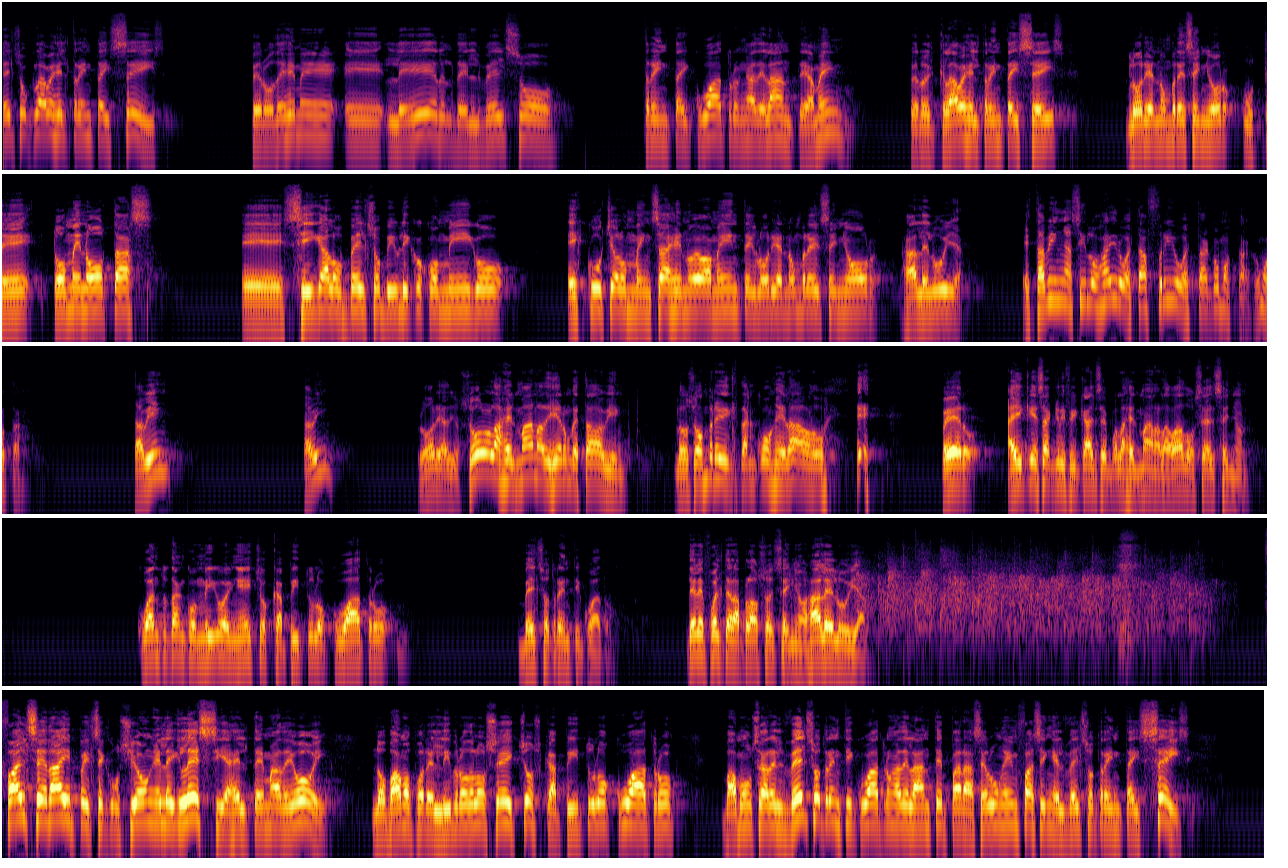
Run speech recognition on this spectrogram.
verso clave es el 36, pero déjeme eh, leer del verso 34 en adelante, amén. Pero el clave es el 36, gloria al nombre del Señor. Usted tome notas, eh, siga los versos bíblicos conmigo, escuche los mensajes nuevamente, gloria al nombre del Señor, aleluya. ¿Está bien así los Jairo? ¿Está frío? ¿Está cómo está? ¿Cómo está? ¿Está bien? ¿Está bien? Gloria a Dios. Solo las hermanas dijeron que estaba bien. Los hombres están congelados, pero hay que sacrificarse por las hermanas. Alabado sea el Señor. ¿Cuántos están conmigo en Hechos capítulo 4, verso 34? Dele fuerte el aplauso al Señor. Aleluya. Falsedad y persecución en la iglesia es el tema de hoy. Nos vamos por el libro de los Hechos, capítulo 4. Vamos a usar el verso 34 en adelante para hacer un énfasis en el verso 36.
